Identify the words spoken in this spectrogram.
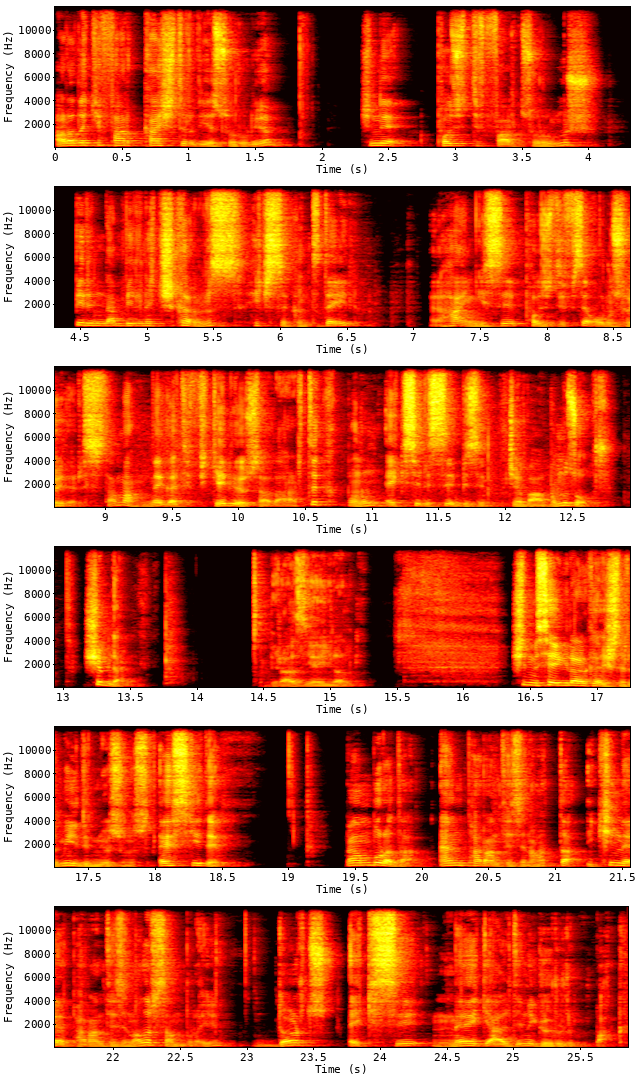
Aradaki fark kaçtır diye soruluyor. Şimdi pozitif fark sorulmuş. Birinden birini çıkarırız. Hiç sıkıntı değil. E, hangisi pozitifse onu söyleriz. Tamam Negatif geliyorsa da artık onun eksilisi bizim cevabımız olur. Şimdi biraz yayılalım. Şimdi sevgili arkadaşlarım iyi dinliyorsunuz. S7 ben burada n parantezini hatta 2n parantezini alırsam burayı 4 eksi n geldiğini görürüm. Bak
